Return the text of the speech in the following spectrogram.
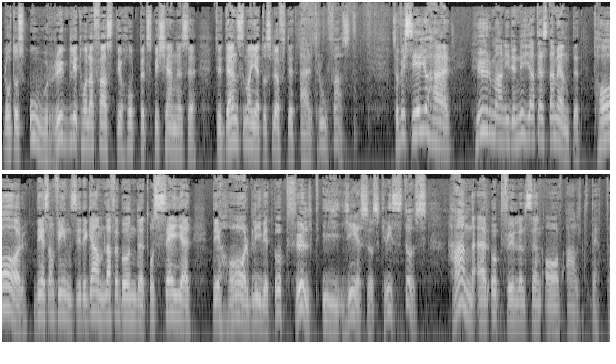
Låt oss oryggligt hålla fast vid hoppets bekännelse, ty den som har gett oss löftet är trofast. Så vi ser ju här hur man i det nya testamentet tar det som finns i det gamla förbundet och säger det har blivit uppfyllt i Jesus Kristus. Han är uppfyllelsen av allt detta.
